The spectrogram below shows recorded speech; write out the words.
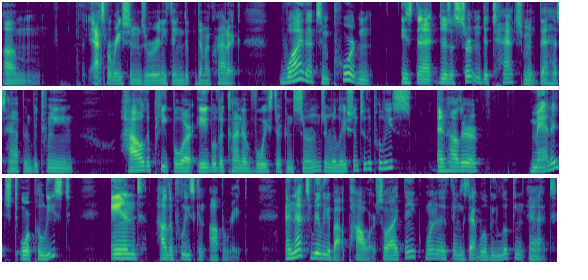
um, aspirations or anything d- democratic. Why that's important is that there's a certain detachment that has happened between how the people are able to kind of voice their concerns in relation to the police and how they're managed or policed and how the police can operate. And that's really about power. So I think one of the things that we'll be looking at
